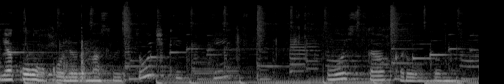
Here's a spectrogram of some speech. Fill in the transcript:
Якого кольору у нас листочки і ось так робимо.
